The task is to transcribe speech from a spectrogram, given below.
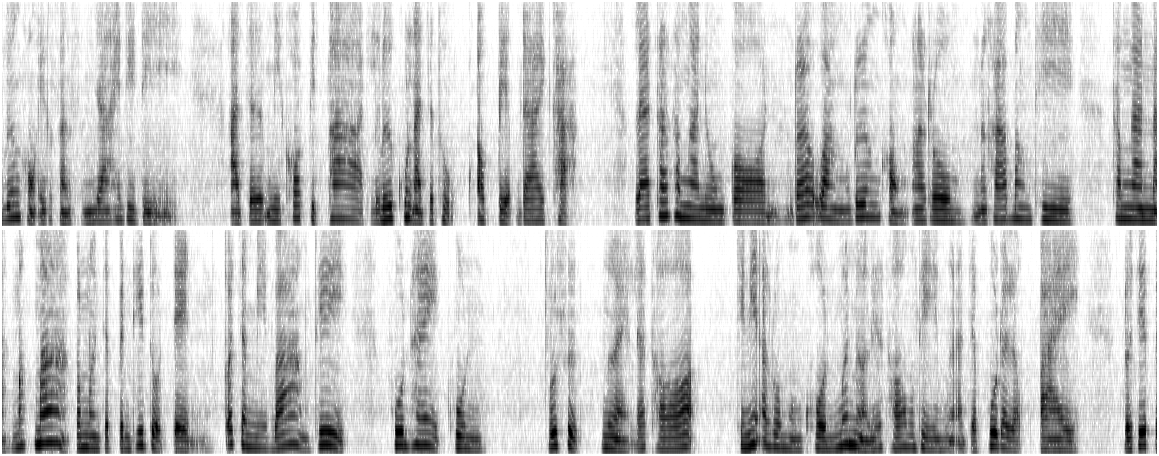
เรื่องของเอกสารสัญญาให้ดีๆ อาจจะมีข้อผิดพลาด หรือคุณอาจจะถูกเอาเปรียบได้ค่ะ และถ้าทำงานในองค์กรระวังเรื่องของอารมณ์นะคะ บางทีทำงานหนักมากๆกำลังจะเป็นที่โดดเด่น ก็จะมีบ้างที่พูดให้คุณรู้สึกเหนื่อยและท้อ ทีนี้อารมณ์ของคนเมื่อเหนื่อยและท้อบางทีมันอาจจะพูดอะไรออกไป โดยที่ไป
